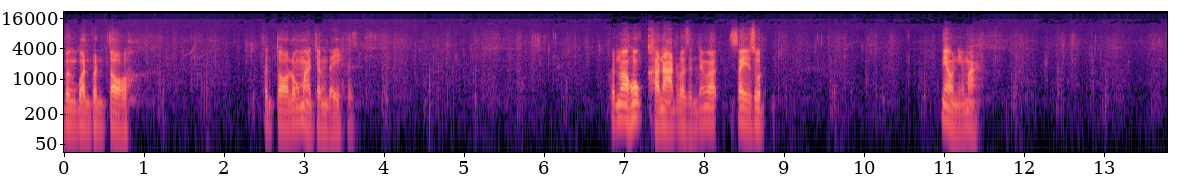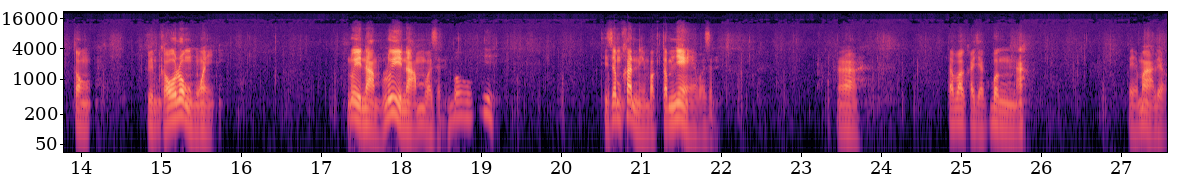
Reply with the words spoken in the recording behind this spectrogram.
เบิ่งบอลเพิ่นต่อเพิ่นต่อลงมาจังใดเพิ่นว่าหกขนาดว่าสันจังว่าใส่สุด แนวนี้มา ต้องขึ้นเขาลงห้วย ลุยน้ำลุยน้ำว่าสันโบที่สำคัญนี่บักตำแย่ว่าสันอ่าแต่ว่าก็อยากเบิ่งนะแต่มาแล้ว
